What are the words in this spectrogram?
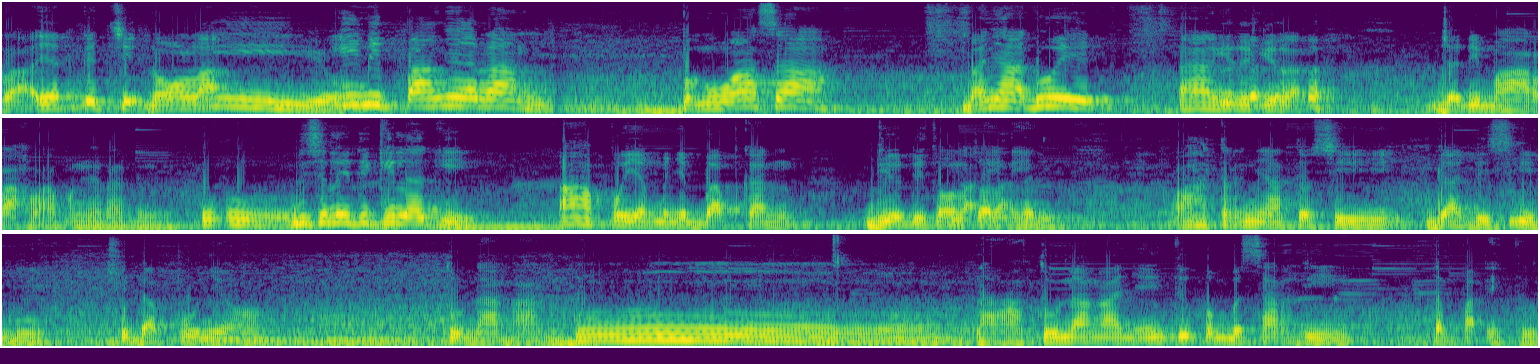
Rakyat kecil nolak. Iya. Ini pangeran, penguasa, banyak duit. Ah, kira-kira. Jadi marah lah pangeran ini. Mm-mm. Diselidiki lagi. Apa yang menyebabkan dia ditolak, Ditolak ini? tadi. Ah, ternyata si gadis ini sudah punya tunangan. Hmm. Nah, tunangannya itu pembesar di tempat itu.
